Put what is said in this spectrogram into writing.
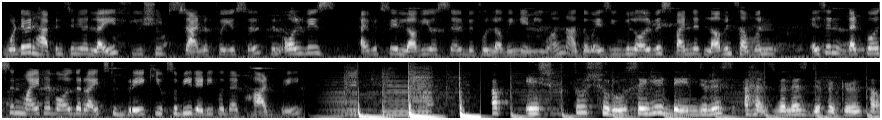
whatever happens in your life, you should stand up for yourself and always, I would say, love yourself before loving anyone. Otherwise, you will always find that love in someone else, and that person might have all the rights to break you. So be ready for that heartbreak. अब इश्क तो शुरू से ही dangerous as well as difficult था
